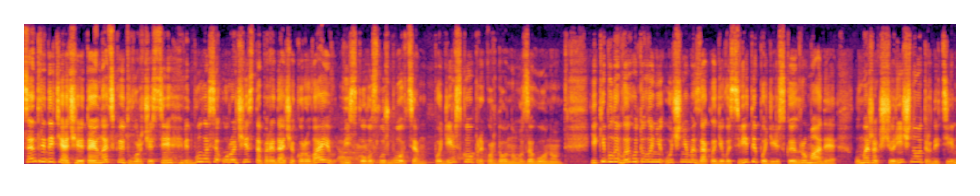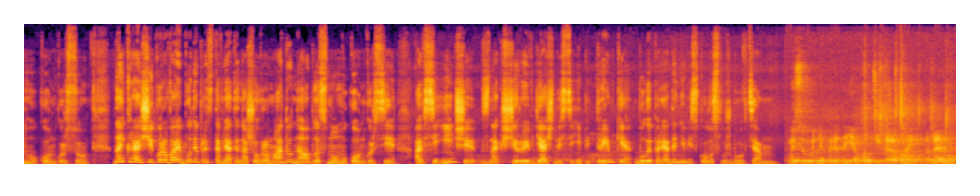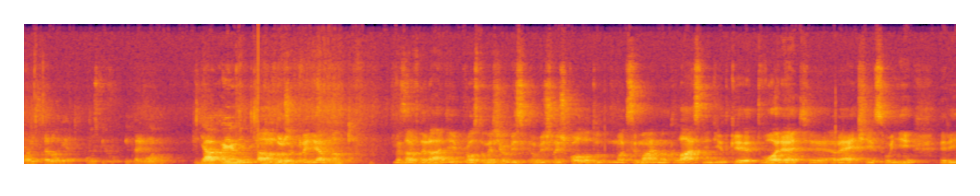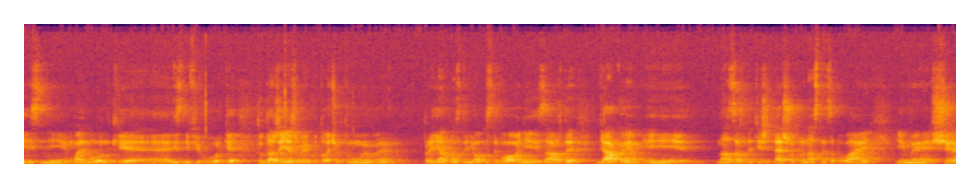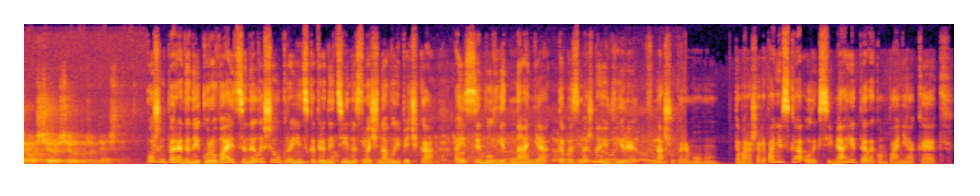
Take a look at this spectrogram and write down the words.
центрі дитячої та юнацької творчості відбулася урочиста передача короваїв військовослужбовцям Подільського прикордонного загону, які були виготовлені учнями закладів освіти Подільської громади у межах щорічного традиційного конкурсу. Найкращий коровай буде представляти нашу громаду на обласному конкурсі, а всі інші, в знак щирої вдячності і підтримки, були передані військовослужбовцям. Ми сьогодні передаємо вам ці караваї, бажаємо вам здоров'я, успіху і перемоги. Дякую. Нам дуже приємно. Ми завжди раді. Просто ми ще обійшли школу. Тут максимально класні дітки творять е, речі, свої різні малюнки, е, різні фігурки. Тут навіть є живий куточок, тому ми е, приємно здивовані і завжди дякуємо. І нас завжди тішить те, що про нас не забувають. І ми щиро, щиро, щиро дуже вдячні. Кожен переданий коровай це не лише українська традиційна смачна випічка, а й символ єднання та безмежної віри в нашу перемогу. Тамара Шарапанівська, Олексій Мягі, телекомпанія КЕТ.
